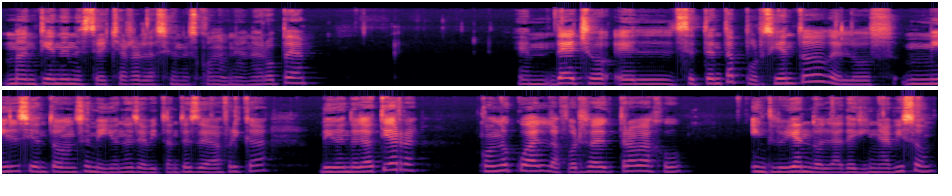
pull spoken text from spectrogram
mantienen estrechas relaciones con la Unión Europea. Em, de hecho, el 70% de los 1.111 millones de habitantes de África viven de la tierra, con lo cual la fuerza de trabajo, incluyendo la de Guinea-Bissau,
